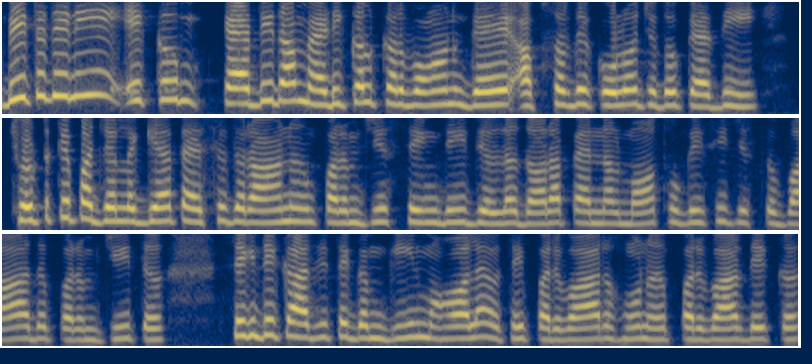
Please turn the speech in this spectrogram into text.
ਬੀਤੇ ਦਿਨੀ ਇੱਕ ਕੈਦੀ ਦਾ ਮੈਡੀਕਲ ਕਰਵਾਉਣ ਗਏ ਅਫਸਰ ਦੇ ਕੋਲੋਂ, ਜਦੋਂ ਕੈਦੀ ਛੁੱਟ ਕੇ ਭੱਜਣ ਲੱਗਿਆ ਤਾਂ ਇਸੇ ਦੌਰਾਨ ਪਰਮਜੀਤ ਸਿੰਘ ਦੀ ਦਿਲ ਦਾ ਦੌਰਾ ਪੈਣ ਨਾਲ ਮੌਤ ਹੋ ਗਈ ਸੀ, ਜਿਸ ਤੋਂ ਬਾਅਦ ਪਰਮਜੀਤ ਸਿੰਘ ਦੇ ਘਰ ਤੇ ਗਮਗੀਨ ਮਾਹੌਲ ਹੈ। ਉੱਥੇ ਪਰਿਵਾਰ ਹੁਣ ਪਰਿਵਾਰ ਦੇ ਇੱਕ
